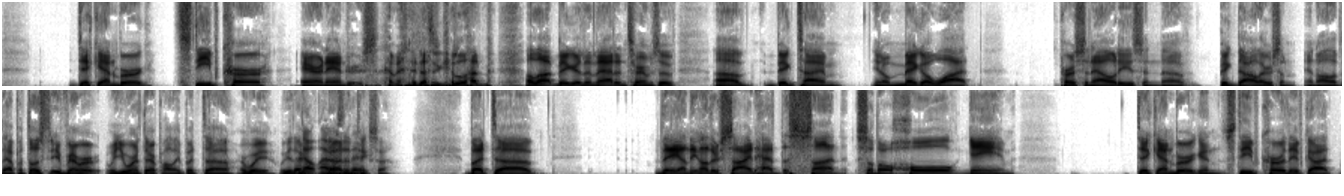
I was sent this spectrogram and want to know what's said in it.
Dick Enberg, Steve Kerr, Erin Andrews. I mean, it doesn't get a lot a lot bigger than that in terms of uh, big time, you know, megawatt personalities and uh, big dollars and, and all of that. But those, you remember, well, you weren't there, Paulie, but uh, or were you? Were you there? No, I I wasn't didn't there. think so. But uh, they on the other side had the sun, so the whole game, Dick Enberg and Steve Kerr, they've got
